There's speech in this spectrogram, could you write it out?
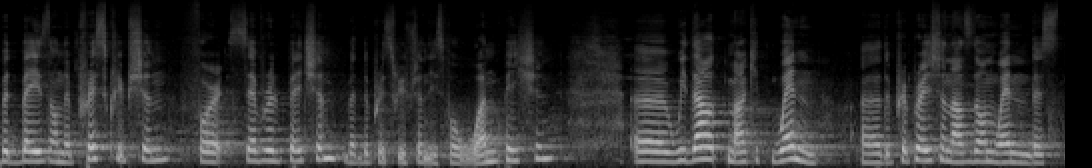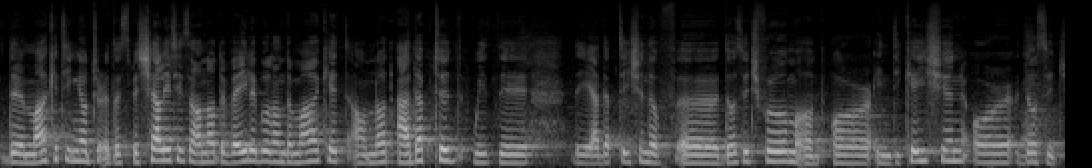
but based on a prescription for several patients, but the prescription is for one patient. Uh, without market, when uh, the preparation is done when this, the marketing or the specialties are not available on the market, are not adapted with the the adaptation of uh, dosage form or, or, indication or dosage.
